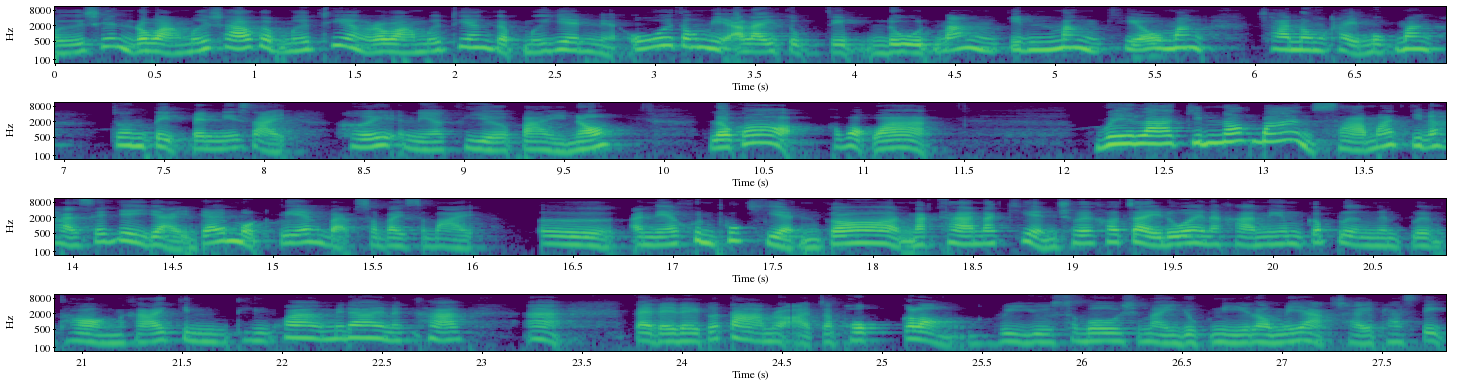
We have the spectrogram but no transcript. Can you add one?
มื้อเช่น ระหว่างมื้อเช้ากับมื้อเที่ยงระหว่างมื้อเที่ยงกับมื้อเย็นเนี่ยโอ้ยต้องมีอะไรจุบจิบดูดมั่งกินมั่งเคี้ยวมั่ง ชานมไข่มุกมั่ง จนติดเป็นนิสัย เฮ้ย อันเนี้ยคือเยอะไปเนาะแล้วก็เขาบอกว่า เวลากินนอกบ้านสามารถกินอาหารเซตใหญ่ ๆ ได้หมดเกลี้ยงแบบสบายๆ เออ อันนี้คุณผู้เขียนก็นะคะนักเขียนช่วยเข้าใจด้วยนะคะ นี่มันก็เปลืองเงินเปลืองทองนะคะ กินทิ้งขว้างไม่ได้นะคะอะแต่ใด ๆ ก็ตามเราอาจจะพกกล่อง reusable ใช่ไหมยุคนี้เราไม่อยากใช้พลาสติก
